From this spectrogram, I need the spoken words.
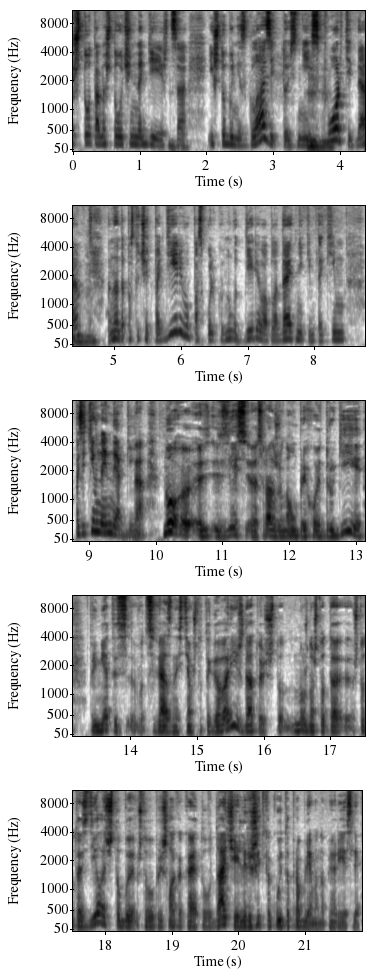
что-то, на что очень надеешься, mm-hmm. и чтобы не сглазить, то есть не mm-hmm. испортить, да, mm-hmm. надо постучать по дереву, поскольку, ну, вот дерево обладает неким таким позитивной энергией. Да. Ну, э, здесь э, сразу же на ум приходят другие приметы, вот связанные с тем, что ты говоришь, да, то есть что нужно что-то что сделать, чтобы, чтобы пришла какая-то удача или решить какую-то проблему. Например, если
